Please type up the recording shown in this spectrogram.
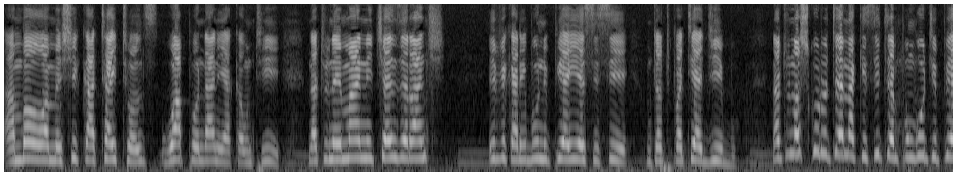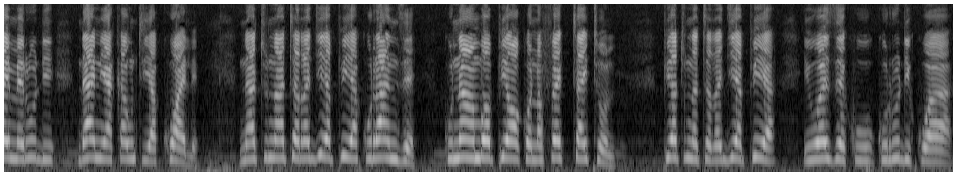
ambao wameshika titles wapo ndani ya kaunti hii, na tuna imani Chenze Ranch hivi karibuni pia EACC mtatupatia jibu. Na tunashukuru tena Kisite Mpunguti pia imerudi ndani ya kaunti ya Kwale, na tunatarajia pia Kuranze kuna ambao pia wako na fake title. Pia tunatarajia pia iweze kurudi kwa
